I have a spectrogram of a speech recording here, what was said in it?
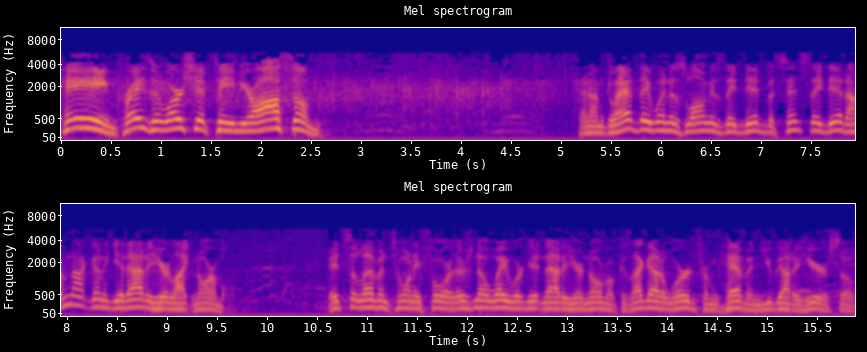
Team, praise and worship team, you're awesome. And I'm glad they went as long as they did, but since they did, I'm not going to get out of here like normal. It's 11:24. There's no way we're getting out of here normal because I got a word from heaven you got to hear. So,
